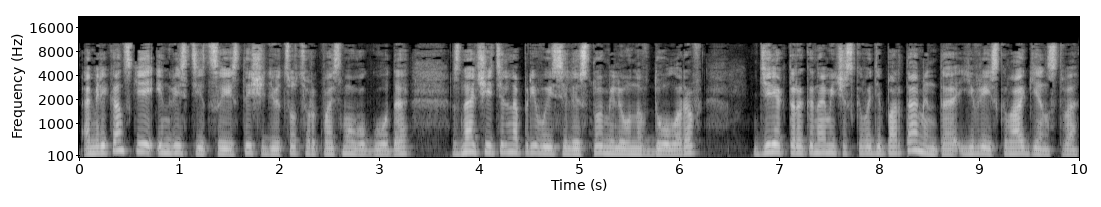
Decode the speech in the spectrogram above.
Американские инвестиции с 1948 года значительно превысили 100 миллионов долларов – Директор экономического департамента еврейского агентства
